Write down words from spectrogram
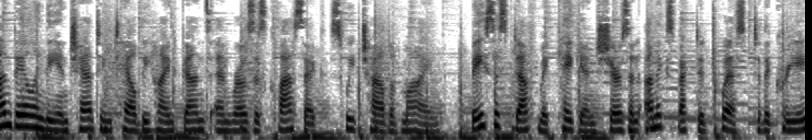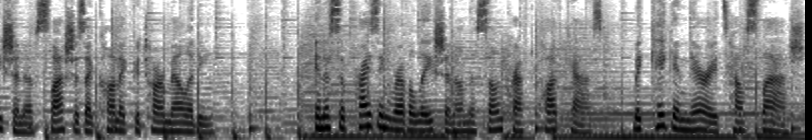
Unveiling the enchanting tale behind Guns N' Roses' classic, Sweet Child of Mine, bassist Duff McKagan shares an unexpected twist to the creation of Slash's iconic guitar melody. In a surprising revelation on the Songcraft podcast, McKagan narrates how Slash,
